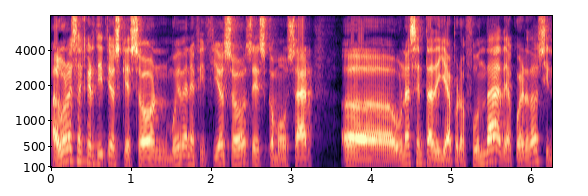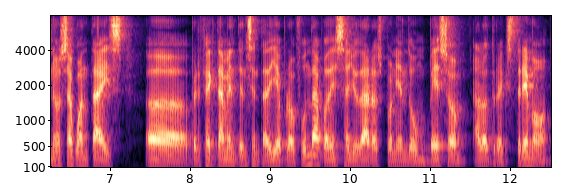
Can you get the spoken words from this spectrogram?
Algunos ejercicios que son muy beneficiosos es como usar eh, una sentadilla profunda, ¿de acuerdo? Si no os aguantáis eh, perfectamente en sentadilla profunda. Podéis ayudaros poniendo un peso al otro extremo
